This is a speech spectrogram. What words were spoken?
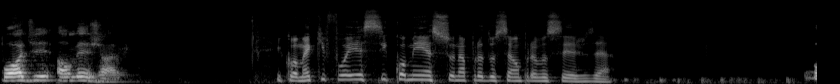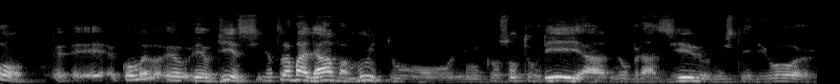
pode almejar. E como é que foi esse começo na produção para você, José? Bom, é, é, como eu, eu, eu, disse, eu trabalhava muito em consultoria no Brasil, no exterior,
